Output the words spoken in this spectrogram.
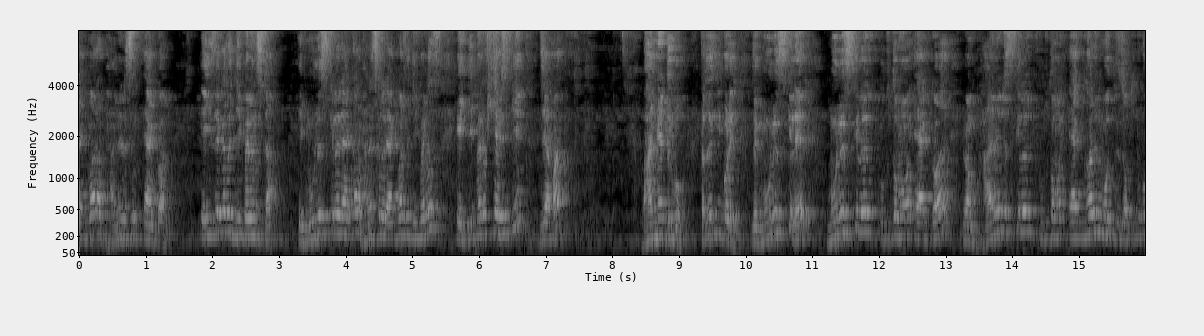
একবার আর ভাইনের স্কেল একবার। এই জায়গাতে ডিফারেন্সটা এই মূল স্কেলের একবার ভাইনের স্কেলের একবার যে ডিফারেন্স এই ডিফারেন্সটা হচ্ছে কি? যে আমার ভান্যের ধ্রুব। তাহলে কি বলি? যে মূল স্কেলের মূল স্কেলের ক্ষুদ্রতম এক ঘর এবং ভার্নিয়ার স্কেলের ক্ষুদ্রতম এক ঘরের মধ্যে যতটুকু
